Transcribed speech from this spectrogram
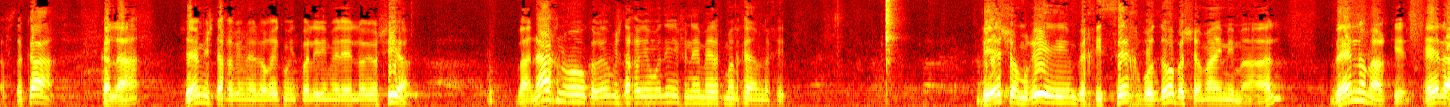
הפסקה קלה, שהם משתחווים לאל וריק ומתפללים אל אל לא יושיע. ואנחנו קוראים ומשתחווים עומדים לפני מלך מלכי המלכים. ויש אומרים, וכיסא כבודו בשמיים ממעל, ואין לומר כן, אלא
